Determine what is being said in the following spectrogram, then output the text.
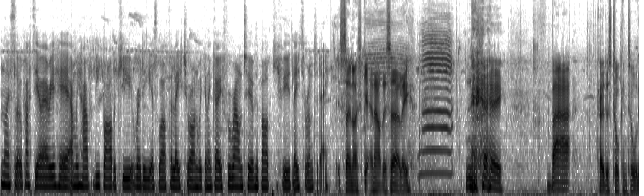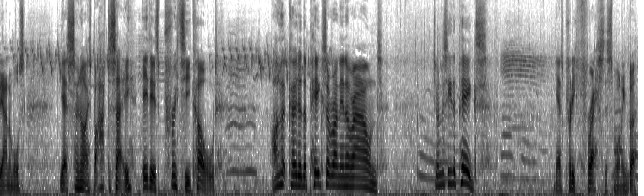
nice little patio area here and we have the barbecue ready as well for later on we're going to go for round two of the barbecue food later on today it's so nice getting out this early nay bat Coda's talking to all the animals. Yeah, it's so nice, but I have to say, it is pretty cold. Oh, look, Coda, the pigs are running around. Do you want to see the pigs? Yeah, it's pretty fresh this morning, but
